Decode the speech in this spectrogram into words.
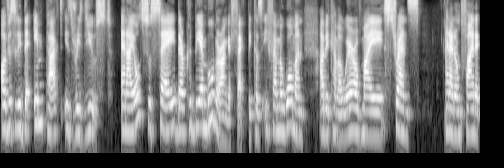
obviously the impact is reduced. And I also say there could be a boomerang effect because if I'm a woman, I become aware of my strengths and I don't find a,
